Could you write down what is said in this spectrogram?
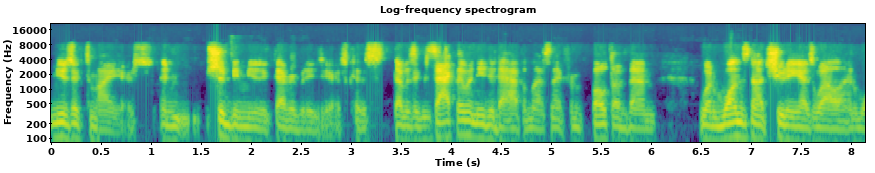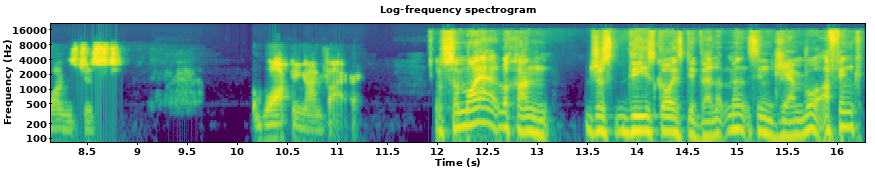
music to my ears and should be music to everybody's ears because that was exactly what needed to happen last night from both of them when one's not shooting as well and one's just walking on fire. So my outlook on just these guys' developments in general, I think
